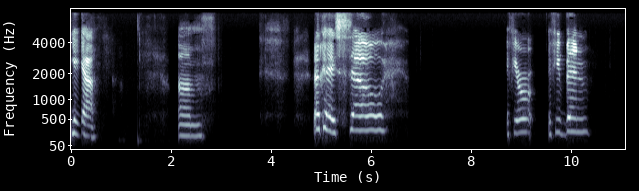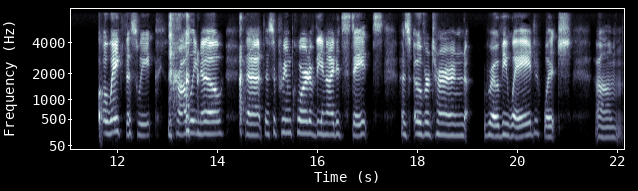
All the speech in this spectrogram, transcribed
Yeah. Um Okay, so if you're if you've been awake this week, you probably know that the Supreme Court of the United States has overturned Roe v. Wade, which um,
